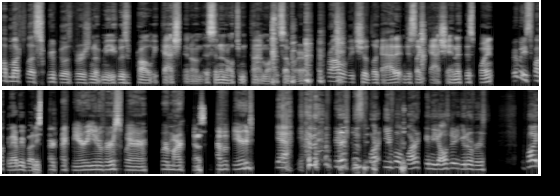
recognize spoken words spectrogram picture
a much less scrupulous version of me who's probably cashed in on this in an alternate timeline somewhere. I probably should look at it and just like cash in at this point. Everybody's fucking everybody. Star Trek Mirror universe where where Mark doesn't have a beard. Yeah, yeah, the beardless Mark, evil Mark in the alternate universe. Probably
